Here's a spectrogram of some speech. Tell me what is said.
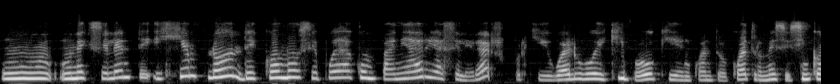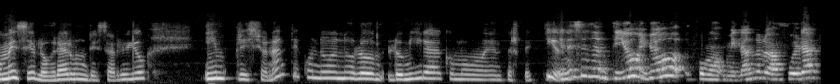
un, un, excelente ejemplo de cómo se puede acompañar y acelerar, porque igual hubo equipo que en cuanto a cuatro meses, cinco meses lograron un desarrollo impresionante cuando uno lo, lo, mira como en perspectiva. En ese sentido, yo como mirándolo afuera,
